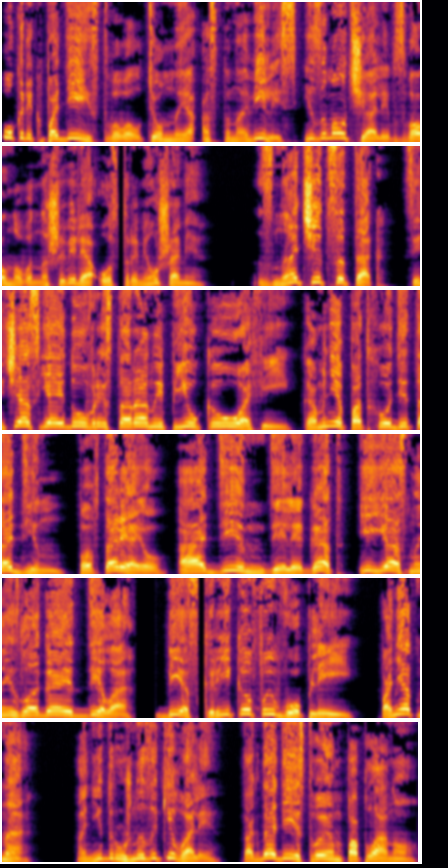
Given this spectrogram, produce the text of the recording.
Окрик подействовал, темные остановились и замолчали, взволнованно шевеля острыми ушами. «Значится так. Сейчас я иду в ресторан и пью кофе. Ко мне подходит один. Повторяю, один делегат и ясно излагает дело. Без криков и воплей. Понятно? Они дружно закивали. Тогда действуем по плану.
